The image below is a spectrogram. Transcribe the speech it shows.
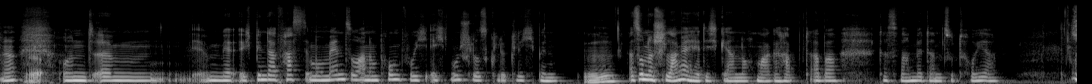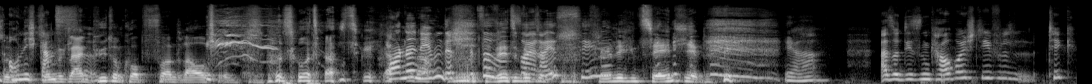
Ja? Und ähm, ich bin da fast im Moment so an einem Punkt, wo ich echt wunschlos glücklich bin. Also eine Schlange hätte ich gern noch mal gehabt, aber das war mir dann zu teuer. So, auch nicht so ganz. einen kleinen äh, Python-Kopf vorn drauf und, und so, dass die. Vorne neben der Spitze so Mit- zwei so Reißzähne. Fröhlichen Zähnchen. Ja, also diesen Cowboy-Stiefel-Tick.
